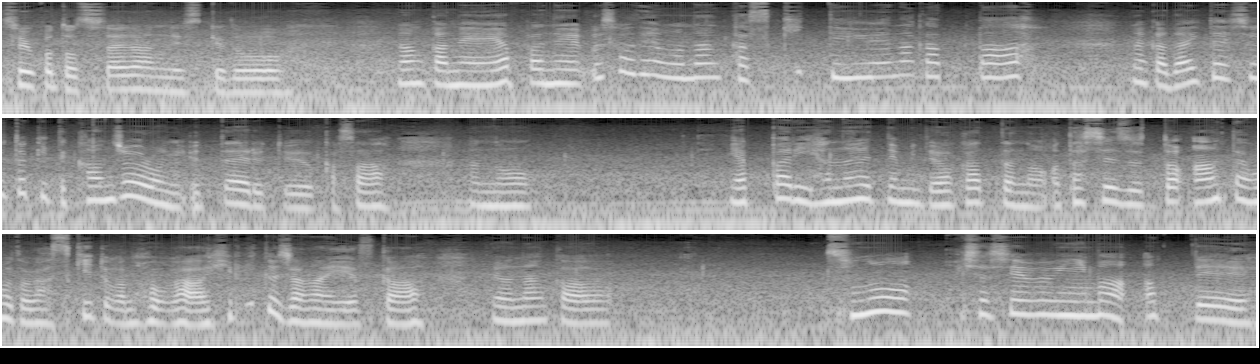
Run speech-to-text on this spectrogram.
そういうことを伝えたんですけどなんかねやっぱね嘘でもなんか好きって言えなかった。なんか大体そういう時って感情論に訴えるというかさあのやっぱり離れてみて分かったの私ずっとあなたのことが好きとかの方が響くじゃないですか。でもなんかその久しぶりにまあ会って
